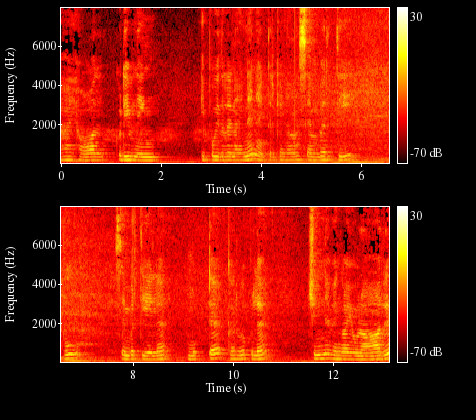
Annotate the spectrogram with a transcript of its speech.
ஹாய் ஹால் குட் ஈவினிங் இப்போது இதில் நான் என்னென்ன எடுத்திருக்கேன்னா செம்பருத்தி பூ செம்பருத்தி இலை முட்டை கருவேப்பிலை சின்ன வெங்காயம் ஒரு ஆறு.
